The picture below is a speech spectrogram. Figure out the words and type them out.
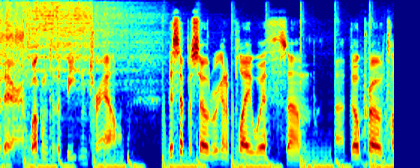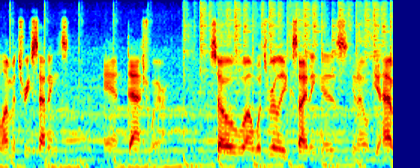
there, and welcome to the Beaten Trail. This episode, we're going to play with some uh, GoPro telemetry settings and dashware. So, uh, what's really exciting is, you know, if you have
